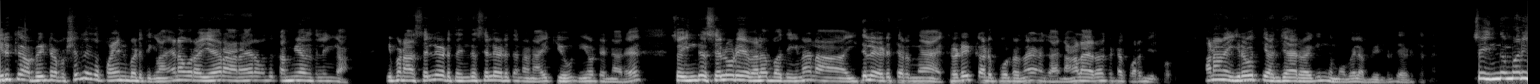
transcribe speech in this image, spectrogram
இருக்கு அப்படின்ற பட்சத்தில் இதை பயன்படுத்திக்கலாம். ஏன்னா ஒரு ஐயாயிரம் ஆறாயிரம் வந்து கம்மியாகுது இல்லைங்களா? இப்போ நான் செல் எடுத்தேன். இந்த செல் எடுத்தேன் நான் ஐக்யூ நியோ டென்னாரு ஸோ இந்த செல்லுடைய விலை பார்த்தீங்கன்னா நான் இதில் எடுத்திருந்தேன். கிரெடிட் கார்டு போட்டிருந்தேன். எனக்கு நாலாயிரம் ரூபா கிட்ட குறைஞ்சிருக்கும். ஆனால் நான் இருபத்தி அஞ்சாயிரம் ரூபாய்க்கு இந்த மொபைல் அப்படின்றது எடுத்துட்டேன் ஸோ இந்த மாதிரி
